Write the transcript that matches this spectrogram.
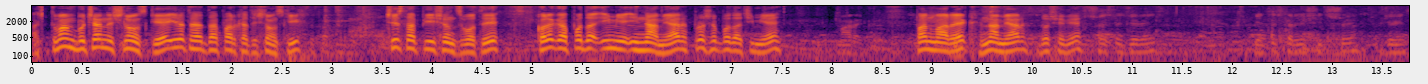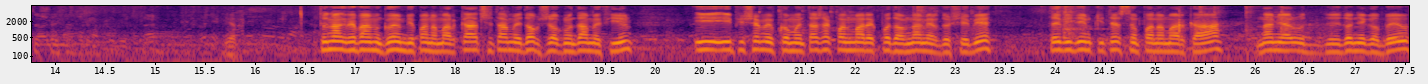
A tu mamy bociany śląskie. Ile ta, ta parka tych śląskich? 350 zł. Kolega poda imię i namiar. Proszę podać imię. Pan Marek, namiar do siebie. 609. 543. 967. Tu nagrywamy gołębie pana Marka, czytamy dobrze, oglądamy film i, i piszemy w komentarzach. Pan Marek podał namiar do siebie. Te widymki też są pana Marka. Namiar u- do niego był.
